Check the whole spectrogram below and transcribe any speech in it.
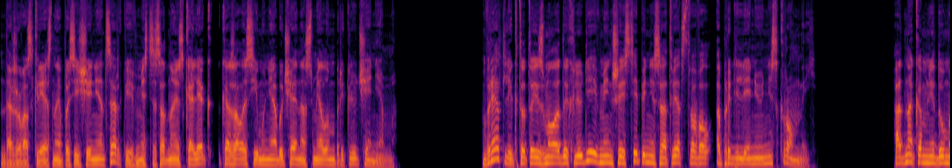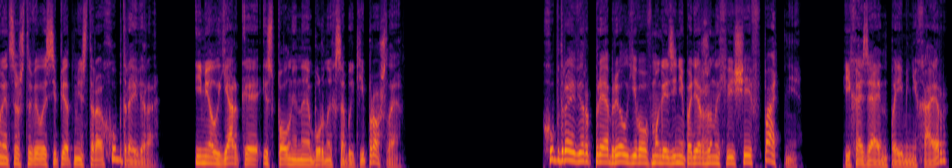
Даже воскресное посещение церкви вместе с одной из коллег казалось ему необычайно смелым приключением. Вряд ли кто-то из молодых людей в меньшей степени соответствовал определению нескромный. Однако мне думается, что велосипед мистера Хубдрайвера имел яркое, исполненное бурных событий прошлое. Хубдрайвер приобрел его в магазине подержанных вещей в Патни, и хозяин по имени Хайер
